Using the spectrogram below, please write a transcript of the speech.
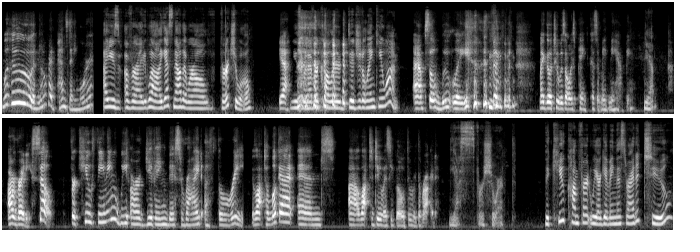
Woohoo! No red pens anymore. I use a variety. Well, I guess now that we're all virtual, Yeah. use whatever colored digital ink you want. Absolutely. My go-to was always pink because it made me happy. Yeah. Alrighty. So for Queue theming, we are giving this ride a three. A lot to look at and uh, a lot to do as you go through the ride. Yes, for sure. The Queue Comfort, we are giving this ride a two,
